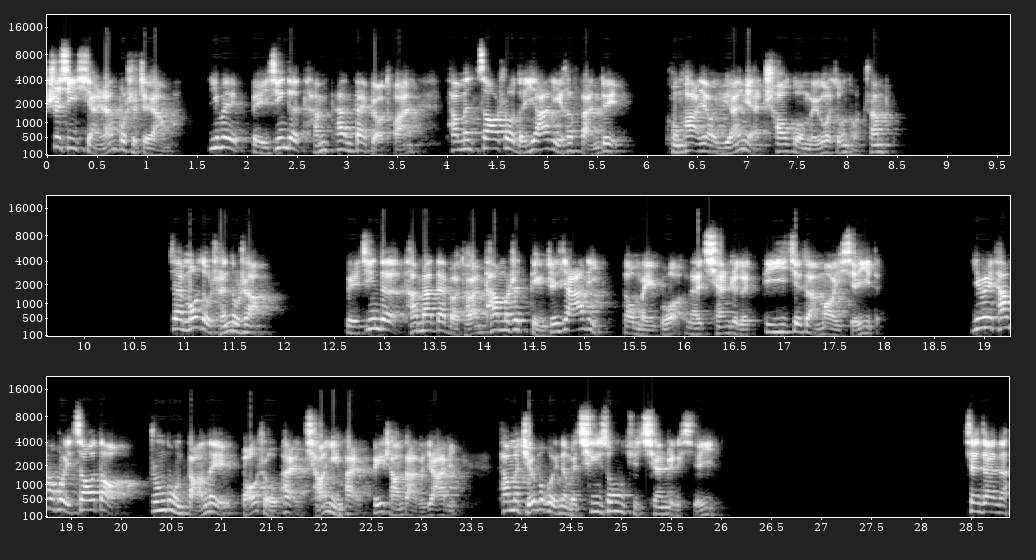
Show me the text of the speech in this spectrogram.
事情显然不是这样嘛，因为北京的谈判代表团他们遭受的压力和反对，恐怕要远远超过美国总统川普。在某种程度上，北京的谈判代表团，他们是顶着压力到美国来签这个第一阶段贸易协议的，因为他们会遭到中共党内保守派、强硬派非常大的压力，他们绝不会那么轻松去签这个协议。现在呢，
